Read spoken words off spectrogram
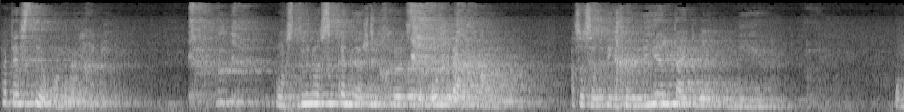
Wat is nie onreg nie? Ons doen ons kinders die grootste onreg aan as ons hulle die geleentheid ontneem om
